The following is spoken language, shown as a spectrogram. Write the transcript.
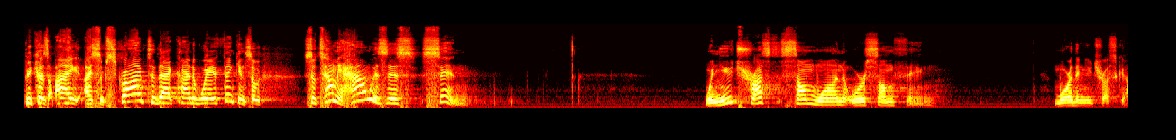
because I, I subscribe to that kind of way of thinking. So, so tell me, how is this sin? When you trust someone or something more than you trust God,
